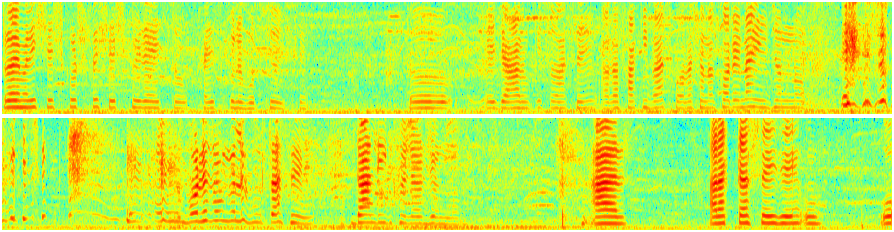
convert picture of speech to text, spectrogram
প্রাইমারি শেষ করছে, শেষ করে এই তো হাই স্কুলে ভর্তি হয়েছে। তো এই যে আরও কিছু আছে, ওরা ফাঁকিবাস পড়াশোনা করে না এই জন্য বনে জঙ্গলে ঘুরতেছে ডালিম খোঁজার জন্য। আর আর একটা আছে এই যে ও ও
